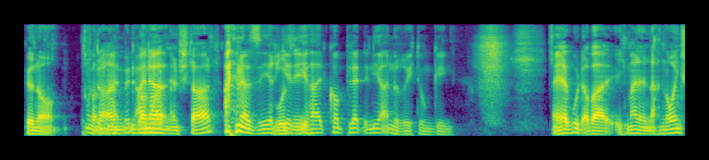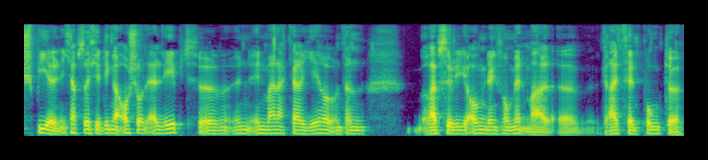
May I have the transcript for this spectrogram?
Genau. Und Von dann halt einem mit einer- Start. einer Serie, sie- die halt komplett in die andere Richtung ging. Naja gut, aber ich meine, nach neun Spielen, ich habe solche Dinge auch schon erlebt äh, in, in meiner Karriere und dann reibst du dir die Augen und denkst, Moment mal, äh, 13 Punkte,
